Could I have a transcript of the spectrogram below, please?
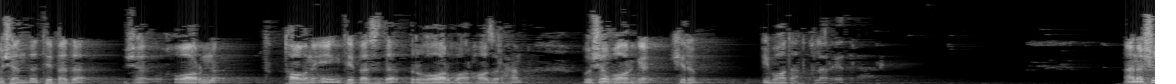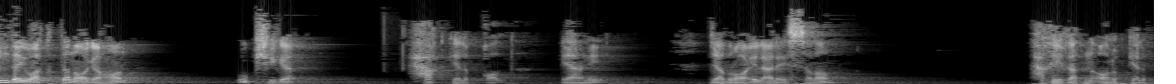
O'shanda tepada o'sha g'orni tog'ni eng tepasida bir g'or bor hozir ham. o'sha g'orga kirib ibodat qilar edilar ana shunday vaqtda nogahon u kishiga haq kelib qoldi ya'ni jabroil alayhissalom haqiqatni olib kelib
